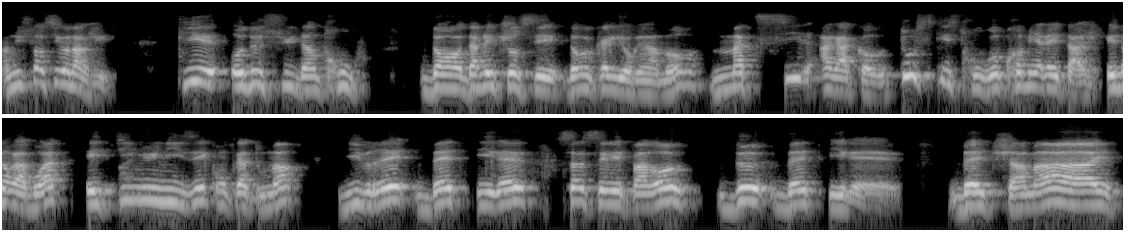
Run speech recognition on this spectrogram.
un ustensile en argile qui est au-dessus d'un trou dans, d'un rez-de-chaussée dans lequel il y aurait un mort, Matsir Agakol. Tout ce qui se trouve au premier étage et dans la boîte est immunisé contre la Touma livré Bet Irel. Ça, c'est les paroles de Bet Irel. Bet Shamay,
